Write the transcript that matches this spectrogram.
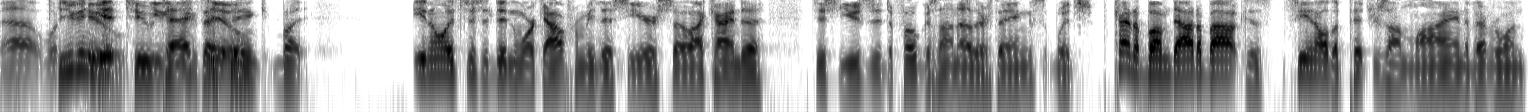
Uh, what, You can two. get two You tags, get I think, but you know, it's just it didn't work out for me this year, so I kind of just used it to focus on other things, which kind of bummed out about because seeing all the pictures online of everyone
